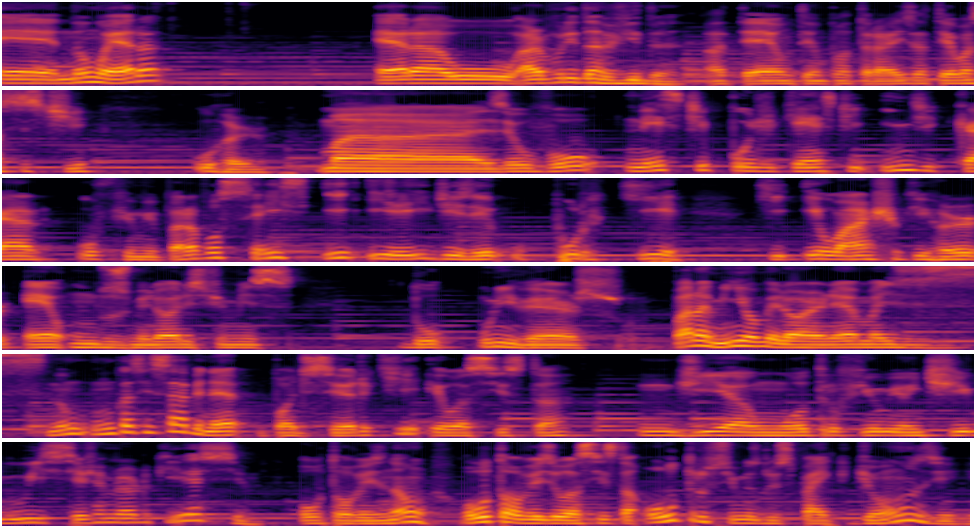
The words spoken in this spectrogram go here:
É, não era. Era o Árvore da Vida, até um tempo atrás, até eu assistir o Her. Mas eu vou neste podcast indicar o filme para vocês e irei dizer o porquê que eu acho que Her é um dos melhores filmes do universo. Para mim é o melhor, né? Mas nunca se sabe, né? Pode ser que eu assista um dia um outro filme antigo e seja melhor do que esse. Ou talvez não. Ou talvez eu assista outros filmes do Spike Jonze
